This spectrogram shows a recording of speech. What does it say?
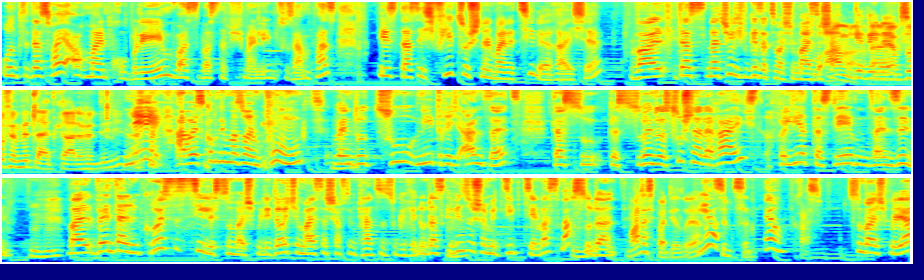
und das war ja auch mein Problem, was, was natürlich mein Leben zusammenpasst, ist, dass ich viel zu schnell meine Ziele erreiche. Weil das natürlich, wie gesagt, zum Beispiel Meisterschaften Arme. gewinne. Ich habe so viel Mitleid gerade für dich. Nee, aber es kommt immer so ein Punkt, wenn du zu niedrig ansetzt, dass du, dass, wenn du das zu schnell erreichst, verliert das Leben seinen Sinn. Mhm. Weil wenn dein größtes Ziel ist, zum Beispiel die deutsche Meisterschaft im Tanzen zu gewinnen, und das gewinnst mhm. du schon mit 17, was machst mhm. du dann? War das bei dir so, ja? Ja. 17. Ja. Krass zum Beispiel, ja.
